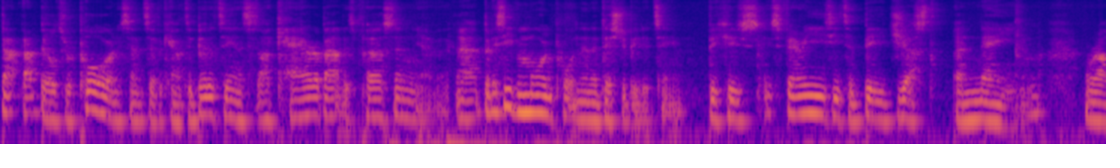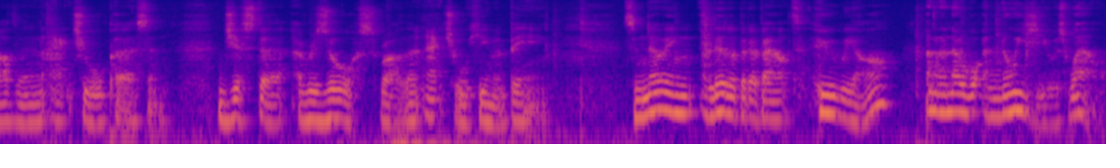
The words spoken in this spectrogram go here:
That, that builds rapport and a sense of accountability and says I care about this person. You know. uh, but it's even more important in a distributed team because it's very easy to be just a name rather than an actual person, just a, a resource rather than an actual human being. So knowing a little bit about who we are, I'm going to know what annoys you as well.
